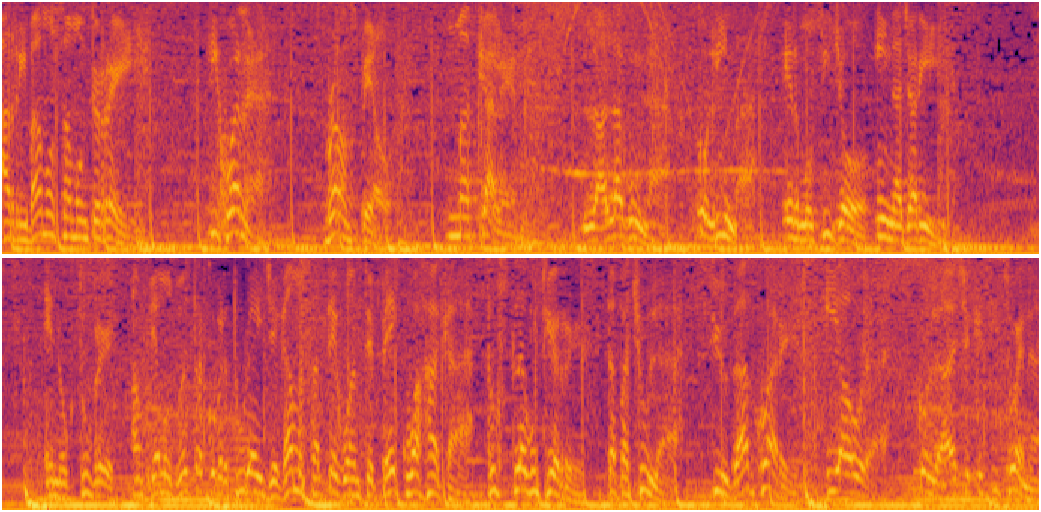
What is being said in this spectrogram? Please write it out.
arribamos a Monterrey, Tijuana, Brownsville, McAllen, La Laguna, Colima, Hermosillo y Nayarit. En octubre ampliamos nuestra cobertura y llegamos a Tehuantepec, Oaxaca, Tuxtla Gutiérrez, Tapachula, Ciudad Juárez y ahora, con la H que sí suena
